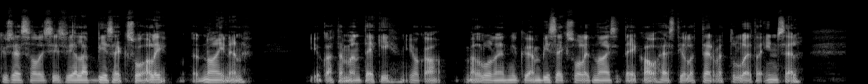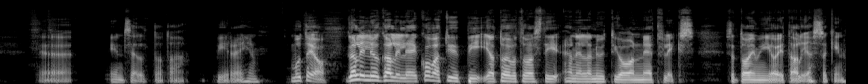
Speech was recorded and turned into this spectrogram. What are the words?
Kyseessä oli siis vielä biseksuaali nainen, joka tämän teki, joka mä luulen, että nykyään biseksuaalit naiset ei kauheasti ole tervetulleita incel, äh, incel tota, piireihin. Mutta joo, Galileo Galilei, kova tyyppi ja toivottavasti hänellä nyt jo on Netflix. Se toimii jo Italiassakin.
